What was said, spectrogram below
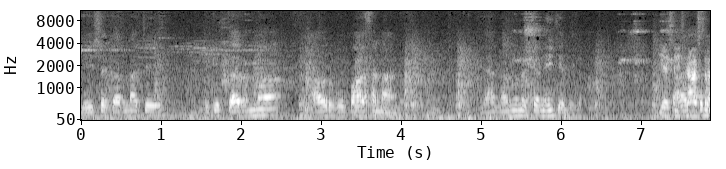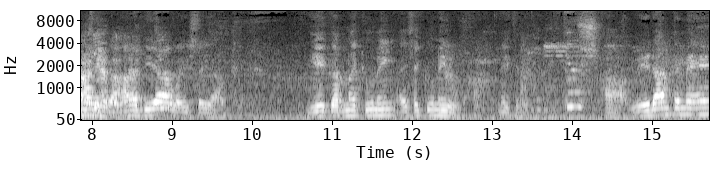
जैसे करना चाहिए क्योंकि कर्म और उपासना में। यहाँ ननु नशा नहीं चलेगा। जैसे शास्त्र ने कहा करता दिया वैसे ही आप। ये करना क्यों नहीं ऐसा क्यों नहीं होगा? नहीं चलेगा। हाँ वेदांत में है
